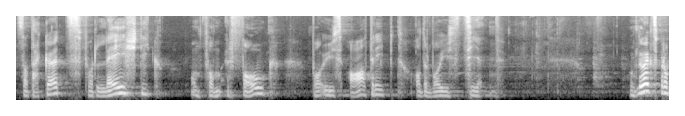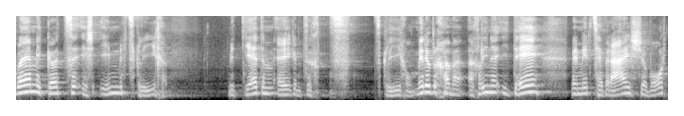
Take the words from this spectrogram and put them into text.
so der Götz von Leistung und vom Erfolg, der uns antreibt oder der uns zieht. Und schau, das Problem mit Götzen ist immer das Gleiche. Mit jedem eigentlich das Gleiche. Und wir bekommen eine kleine Idee, wenn wir das hebräische Wort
